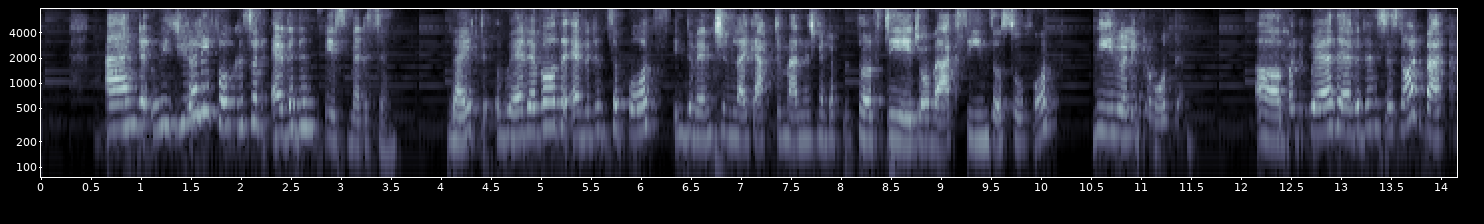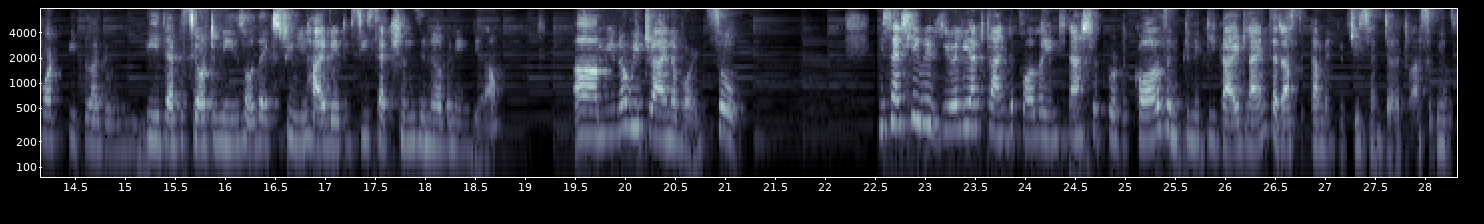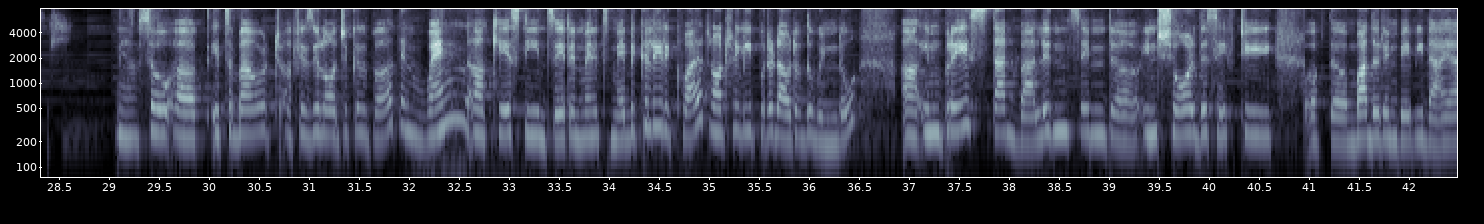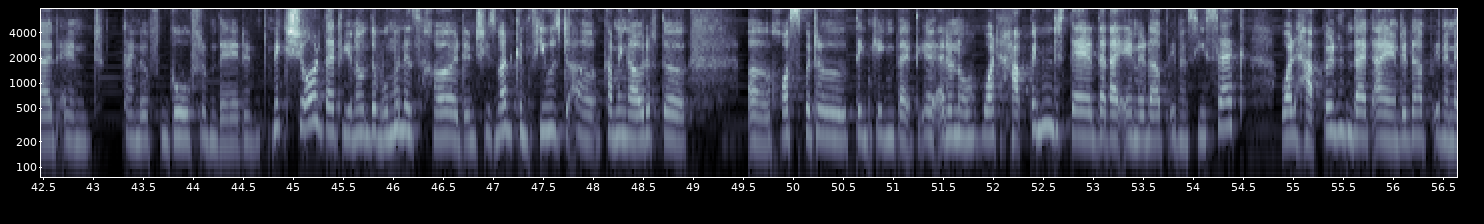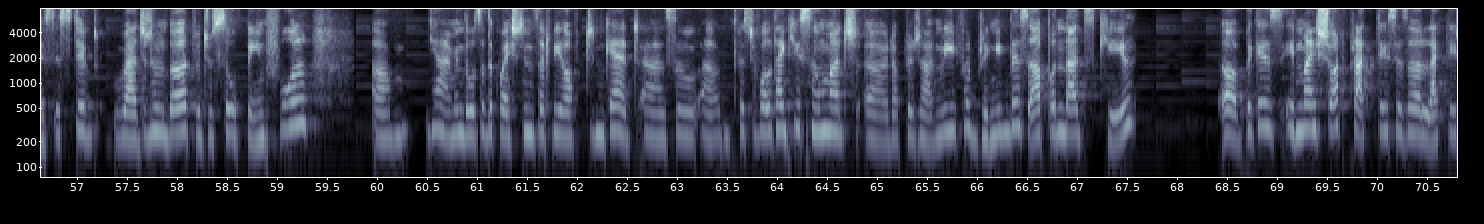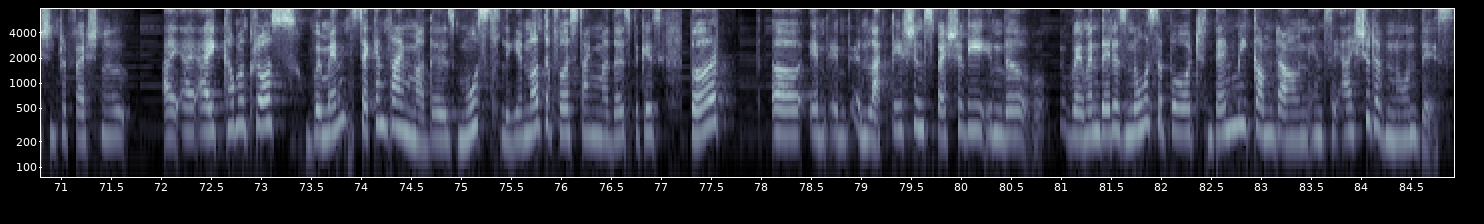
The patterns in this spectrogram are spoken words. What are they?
And we really focus on evidence based medicine, right? Wherever the evidence supports intervention like active management of the third stage or vaccines or so forth, we really promote them. Uh, but where the evidence does not back what people are doing, be it episiotomies or the extremely high rate of C sections in urban India, um, you know, we try and avoid. So essentially, we really are trying to follow international protocols and clinical guidelines at Aastrika Midwifery Center at Vasavi Hospital. Yeah, so uh, it's about a physiological birth, and when a case needs it, and when it's medically required, not really put it out of the window. Uh, embrace that balance and uh, ensure the safety of the mother and baby dyad, and kind of go from there and make sure that you know the woman is heard and she's not confused uh, coming out of the uh, hospital thinking that I don't know what happened there that I ended up in a C-sec, what happened that I ended up in an assisted vaginal birth, which was so painful. Um, yeah, I mean, those are the questions that we often get. Uh, so, um, first of all, thank you so much, uh, Dr. Janhavi, for bringing this up on that scale. Uh, because in my short practice as a lactation professional, I, I, I, come across women, second time mothers mostly, and not the first time mothers, because birth uh, in, in, in lactation, especially in the women, there is no support, then we come down and say, I should have known this.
